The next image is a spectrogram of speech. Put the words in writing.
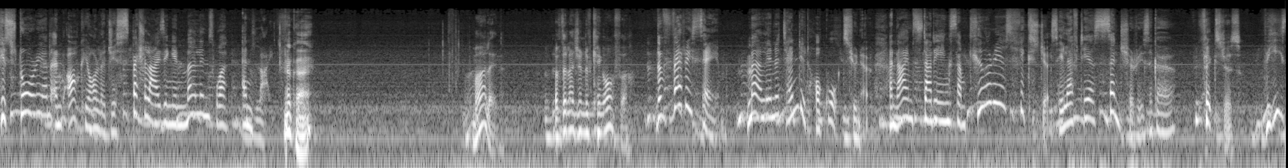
historian and archaeologist specializing in Merlin's work and life. Okay. Merlin? Of the legend of King Arthur? The very same. Merlin attended Hogwarts, you know, and I'm studying some curious fixtures he left here centuries ago. Fixtures? These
